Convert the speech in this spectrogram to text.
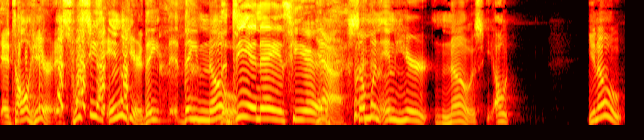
it's all here. Swissy's in here. They they know. The DNA is here. yeah, someone in here knows. Oh, you know,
